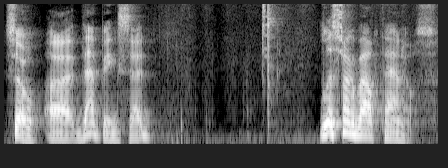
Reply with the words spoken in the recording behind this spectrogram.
So, uh, that being said, let's talk about Thanos.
